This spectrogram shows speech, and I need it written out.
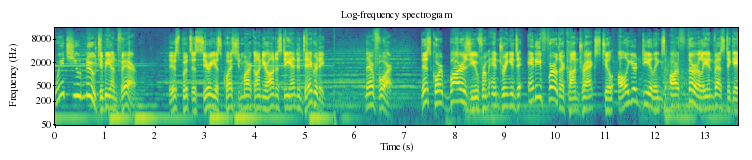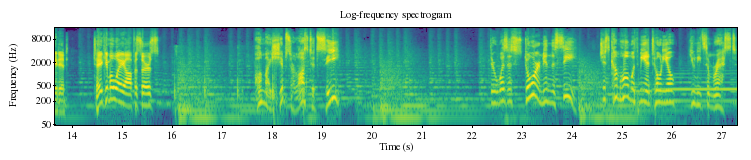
which you knew to be unfair. This puts a serious question mark on your honesty and integrity. Therefore, this court bars you from entering into any further contracts till all your dealings are thoroughly investigated. Take him away, officers. All my ships are lost at sea? There was a storm in the sea. Just come home with me, Antonio. You need some rest.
